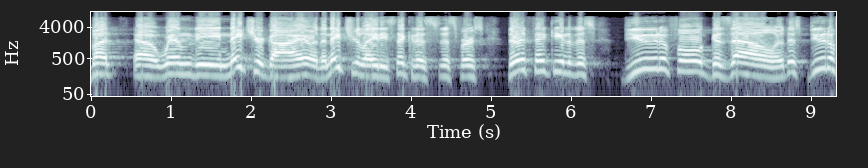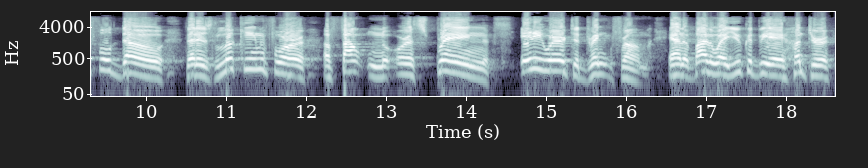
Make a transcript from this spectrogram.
But uh, when the nature guy or the nature ladies think of this, this verse, they're thinking of this beautiful gazelle or this beautiful doe that is looking for a fountain or a spring, anywhere to drink from. And by the way, you could be a hunter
